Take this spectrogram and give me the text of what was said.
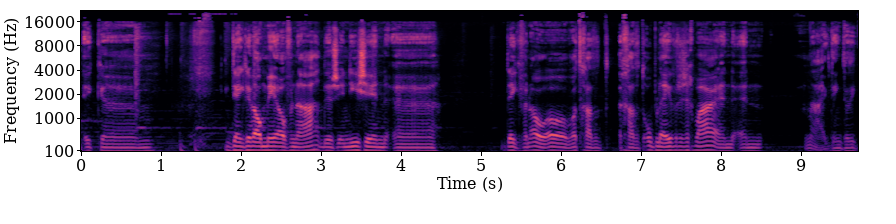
ik, ehm, ik denk er wel meer over na. Dus in die zin denk je van, oh, oh wat gaat het, gaat het opleveren, zeg maar. En, en nou, ik denk dat ik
